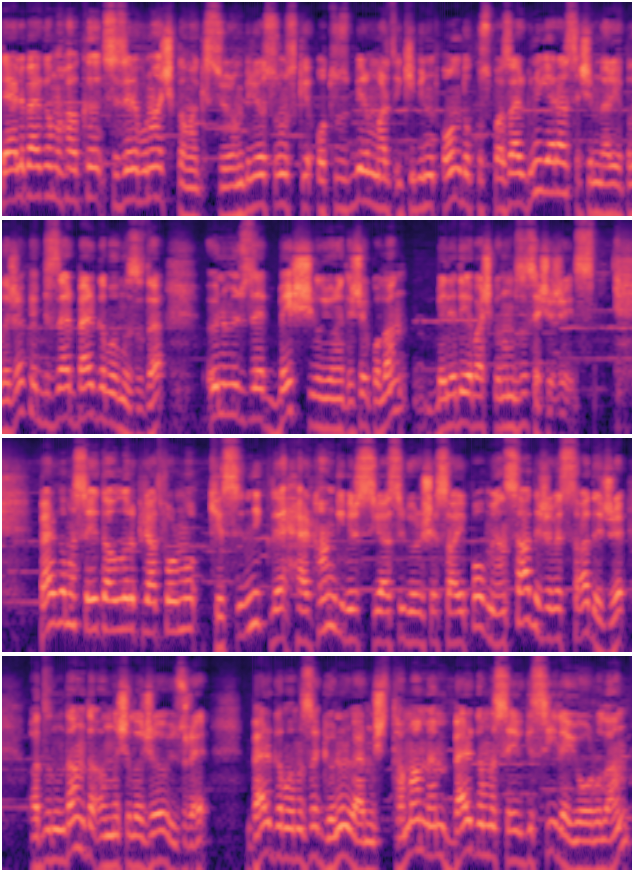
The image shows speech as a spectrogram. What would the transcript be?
Değerli Bergama halkı sizlere bunu açıklamak istiyorum. Biliyorsunuz ki 31 Mart 2019 Pazar günü yerel seçimler yapılacak ve bizler Bergama'mızı da önümüzde 5 yıl yönetecek olan belediye başkanımızı seçeceğiz. Bergama Sevdalıları platformu kesinlikle herhangi bir siyasi görüşe sahip olmayan sadece ve sadece adından da anlaşılacağı üzere Bergama'mıza gönül vermiş tamamen Bergama sevgisiyle yoğrulan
